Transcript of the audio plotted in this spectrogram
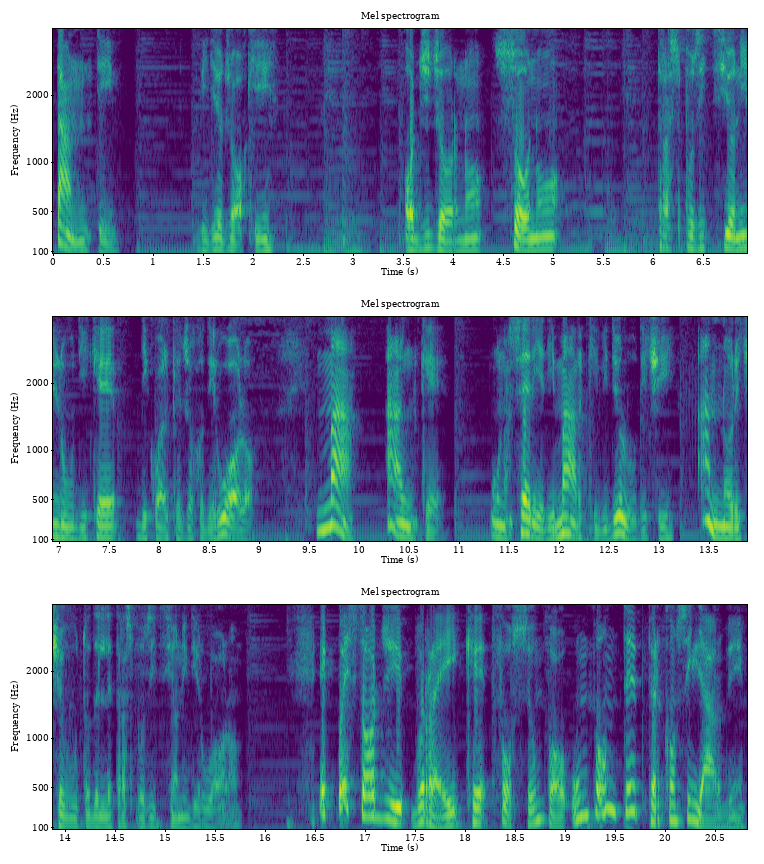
Tanti videogiochi oggigiorno sono trasposizioni ludiche di qualche gioco di ruolo, ma anche una serie di marchi videoludici hanno ricevuto delle trasposizioni di ruolo. E questo oggi vorrei che fosse un po' un ponte per consigliarvi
